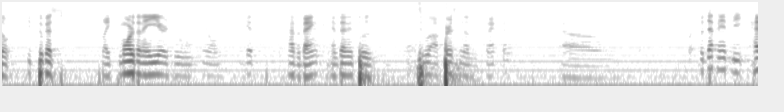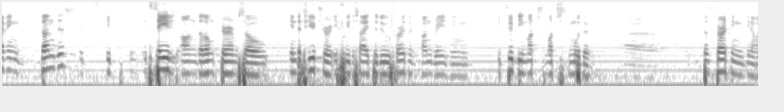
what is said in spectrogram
So it took us like more than a year to you know get have a bank, and then it was through our personal connection. Uh, but, but definitely having done this, it, it, it saves on the long term. So in the future, if we decide to do further fundraising, it should be much, much smoother. The starting, you know,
